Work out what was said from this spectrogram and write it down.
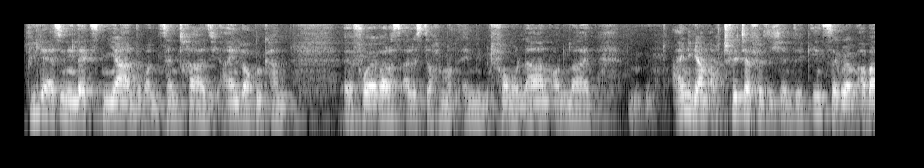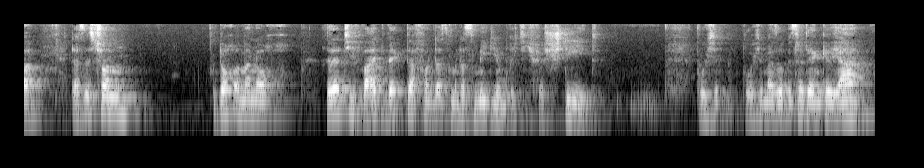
viele erst in den letzten Jahren, wo man zentral sich einloggen kann. Äh, vorher war das alles doch irgendwie mit Formularen online. Einige haben auch Twitter für sich entdeckt, Instagram, aber das ist schon doch immer noch relativ weit weg davon, dass man das Medium richtig versteht wo ich, wo ich immer so ein bisschen denke, ja,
